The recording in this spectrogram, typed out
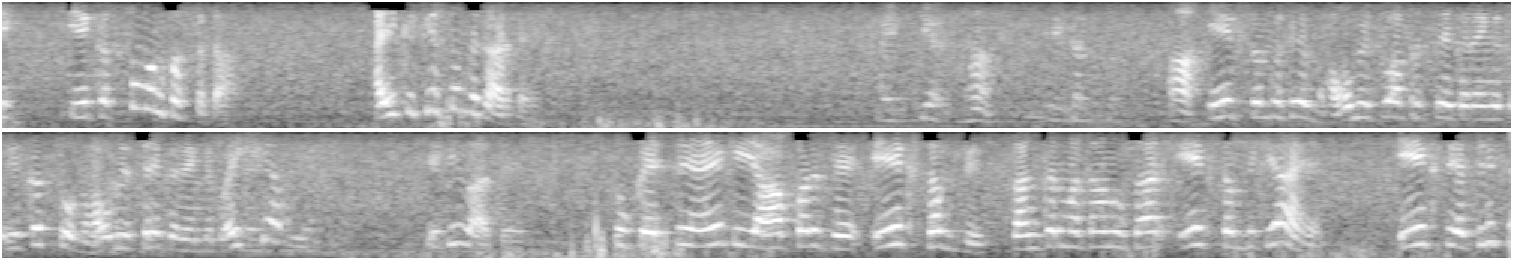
एक एकत्व अनुपस्थता ऐक्य किस शब्द का अर्थ है। हाँ हाँ एक शब्द से भाव में तो प्रत्यय करेंगे तो एकत्व भाव में से करेंगे तो ऐक्य। एक ही बात है। तो कहते हैं कि यहाँ पर एक शब्द शंकर मतानुसार एक शब्द क्या है? एक से अतिरिक्त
